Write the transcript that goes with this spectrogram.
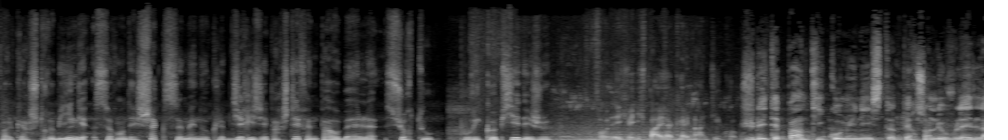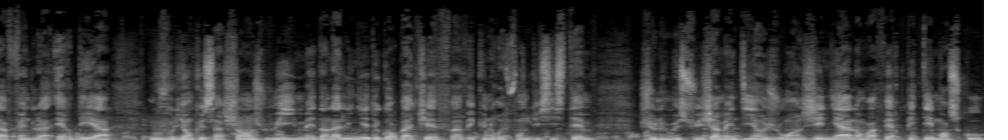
Volker Strubing se rendait chaque semaine au club dirigé par Stephen Paubel, surtout pour y copier des jeux. Je n'étais pas anticommuniste, personne ne voulait la fin de la RDA. Nous voulions que ça change, oui, mais dans la lignée de Gorbatchev avec une refonte du système. Je ne me suis jamais dit en jouant génial, on va faire péter Moscou.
